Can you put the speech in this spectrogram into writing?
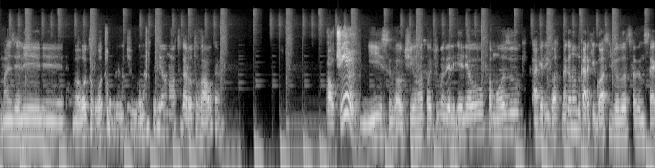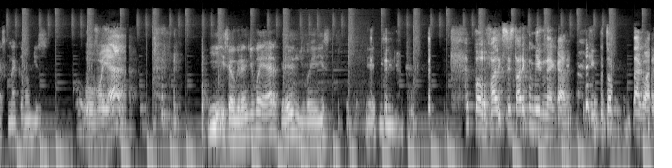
Mas ele. Outro, outro presente bom seria o nosso garoto Walter. Valtinho? Isso, Valtinho, nosso Valtinho, mas ele, ele é o famoso. Aquele gosta, como é que é o nome do cara que gosta de ver os outros fazendo sexo? Como é que é o nome disso? O voyeur? Isso, é o grande voyeur, grande voyeurista. Pô, fala que essa história é comigo, né, cara? Que eu tô agora?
